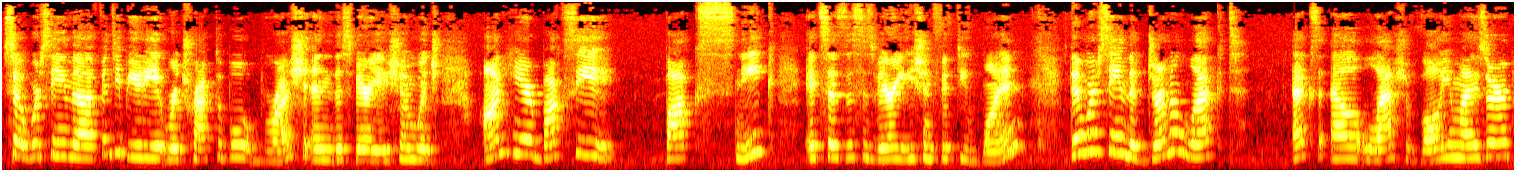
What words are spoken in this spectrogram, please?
So we're seeing the Fenty Beauty retractable brush in this variation, which on here, Boxy Box Sneak, it says this is variation 51. Then we're seeing the Dermelect XL Lash Volumizer.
